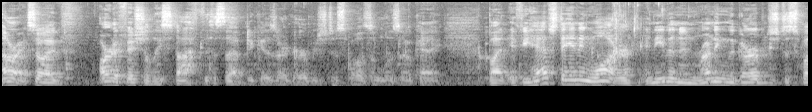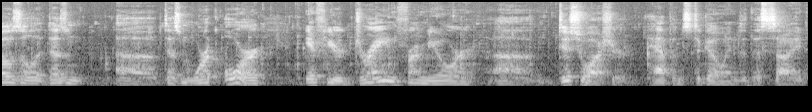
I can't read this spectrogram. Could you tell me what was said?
All right, so I've artificially stopped this up because our garbage disposal is okay. But if you have standing water, and even in running the garbage disposal, it doesn't uh, doesn't work, or if your drain from your uh, dishwasher happens to go into this side,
